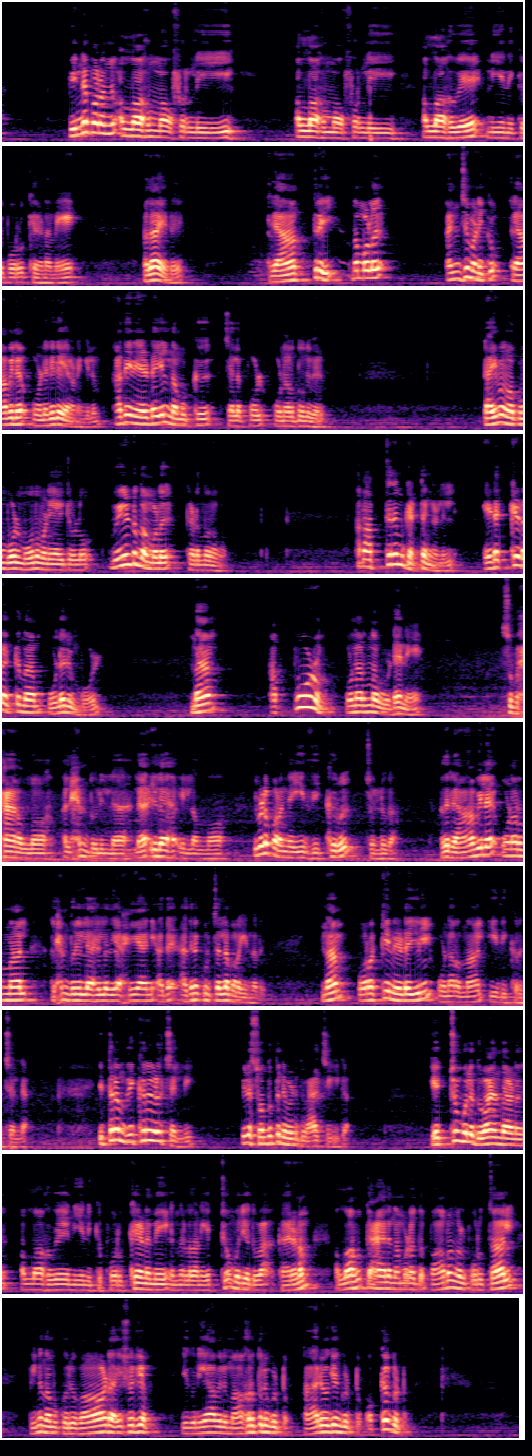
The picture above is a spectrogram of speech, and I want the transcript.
പിന്നെ പറഞ്ഞു അള്ളാഹുമ്മ ഫുർലി അള്ളാഹുമ്മ ഫുർലി അള്ളാഹുവേ നീ എനിക്ക് പൊറുക്കണമേ. അതായത് രാത്രി നമ്മൾ അഞ്ച് മണിക്ക് രാവിലെ ഉണരുകയാണെങ്കിലും അതിനിടയിൽ നമുക്ക് ചിലപ്പോൾ ഉണർന്നു വരും. ടൈം നോക്കുമ്പോൾ മൂന്ന് മണിയായിട്ടുള്ളൂ. വീണ്ടും നമ്മൾ കിടന്നുറങ്ങും. അപ്പം അത്തരം ഘട്ടങ്ങളിൽ ഇടയ്ക്കിടയ്ക്ക് നാം ഉണരുമ്പോൾ നാം അപ്പോഴും ഉണർന്ന ഉടനെ സുബാനല്ലാഹ് അൽഹംദുലില്ലാ ലാ ഇലാഹ ഇല്ലല്ലാഹ് ഇവിടെ പറഞ്ഞ ഈ ദിക്റ് ചൊല്ലുക. അത് രാവിലെ ഉണർന്നാൽ അൽഹംദുലില്ലാഹില്ലതി അഹിയാനി അത് അതിനെക്കുറിച്ചല്ല പറയുന്നത്. നാം ഉറക്കിനിടയിൽ ഉണർന്നാൽ ഈ ദിക്കർ ചെല്ല. ഇത്തരം ദിക്കറുകൾ ചൊല്ലി പിന്നെ സ്വന്തത്തിന് വേണ്ടി ദ്വാ ചെയ്യുക. ഏറ്റവും വലിയ ദ്വാ എന്താണ്? അള്ളാഹുവേ നീ എനിക്ക് പൊറുക്കണമേ എന്നുള്ളതാണ് ഏറ്റവും വലിയ ദ്വാ കാരണം അള്ളാഹു തായാല നമ്മുടെ പാപങ്ങൾ പൊറുത്താൽ പിന്നെ നമുക്കൊരുപാട് ഐശ്വര്യം ഈ ദുനിയാവിലും ആഹൃത്തിലും കിട്ടും ആരോഗ്യം കിട്ടും ഒക്കെ കിട്ടും.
